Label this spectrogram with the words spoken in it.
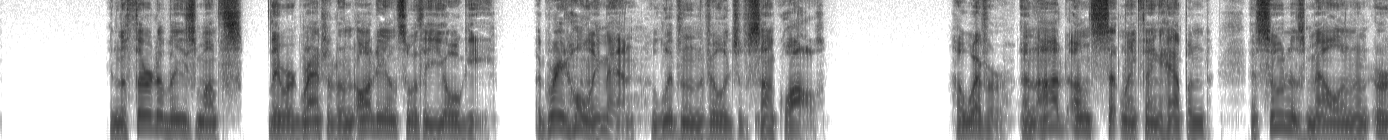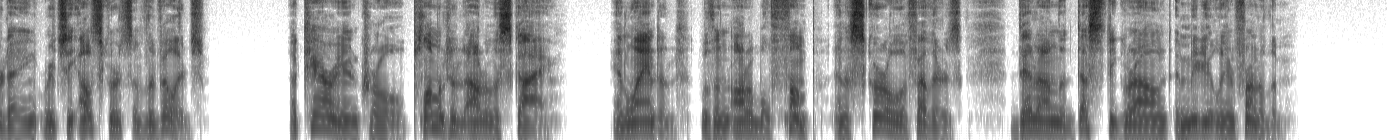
In the third of these months, they were granted an audience with a yogi, a great holy man who lived in the village of Sanqual. However, an odd, unsettling thing happened as soon as Mallon and Erdang reached the outskirts of the village. A carrion crow plummeted out of the sky and landed with an audible thump and a skirl of feathers dead on the dusty ground immediately in front of them.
